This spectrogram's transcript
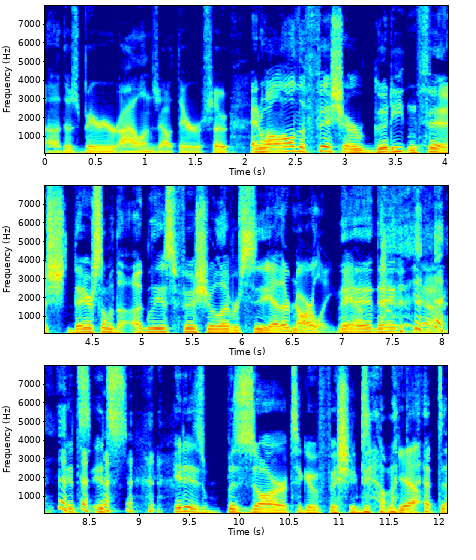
uh, those barrier islands out there. So, And while um, all the fish are good eating fish, they are some of the ugliest fish you'll ever see. Yeah, they're gnarly. They, yeah. They, they, yeah. it's it's it is bizarre to go fishing down yeah. That uh,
